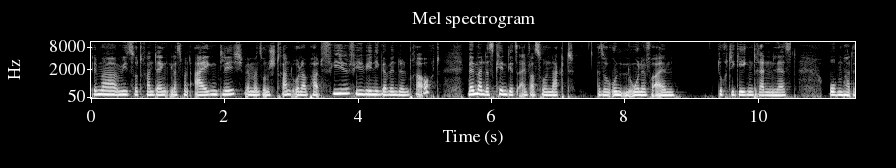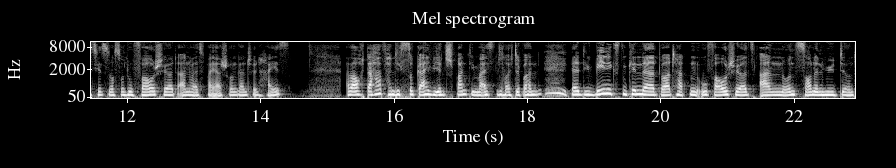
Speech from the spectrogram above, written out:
immer wie so dran denken, dass man eigentlich, wenn man so einen Strandurlaub hat, viel, viel weniger Windeln braucht, wenn man das Kind jetzt einfach so nackt, also unten ohne vor allem, durch die Gegend rennen lässt. Oben hat es jetzt noch so ein UV-Shirt an, weil es war ja schon ganz schön heiß. Aber auch da fand ich es so geil, wie entspannt die meisten Leute waren. Ja, die wenigsten Kinder dort hatten UV-Shirts an und Sonnenhüte und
